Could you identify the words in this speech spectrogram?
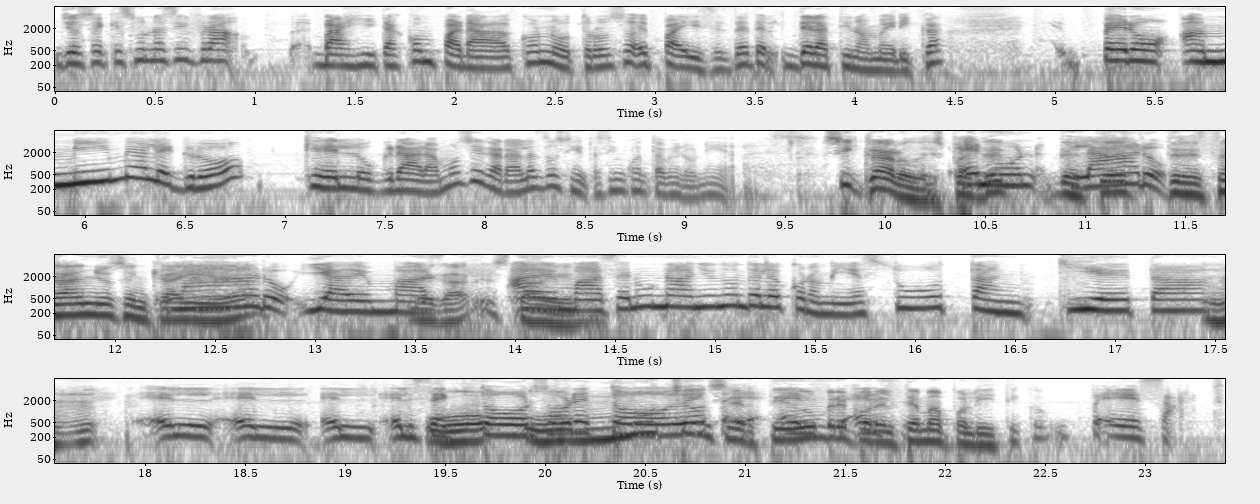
yo sé que es una cifra bajita comparada con otros eh, países de, de Latinoamérica, pero a mí me alegró que lográramos llegar a las 250 mil unidades. Sí, claro, después En de, un- de- de claro. tres años en caída. Claro, y además, además en un año en donde la economía estuvo tan quieta, el, el, el, sector hubo sobre todo... Mucha incertidumbre el- por el- el tema político. Exacto.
